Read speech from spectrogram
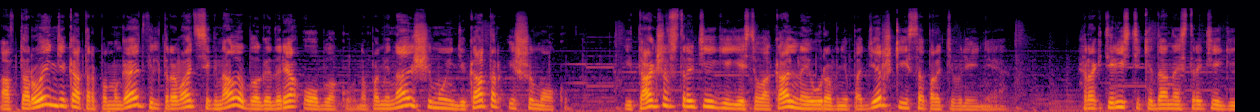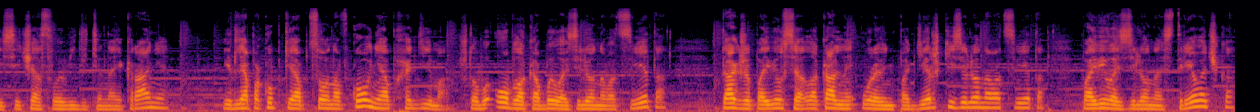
А второй индикатор помогает фильтровать сигналы благодаря облаку, напоминающему индикатор Ишимоку. И также в стратегии есть локальные уровни поддержки и сопротивления. Характеристики данной стратегии сейчас вы видите на экране. И для покупки опционов Call необходимо, чтобы облако было зеленого цвета, также появился локальный уровень поддержки зеленого цвета, появилась зеленая стрелочка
